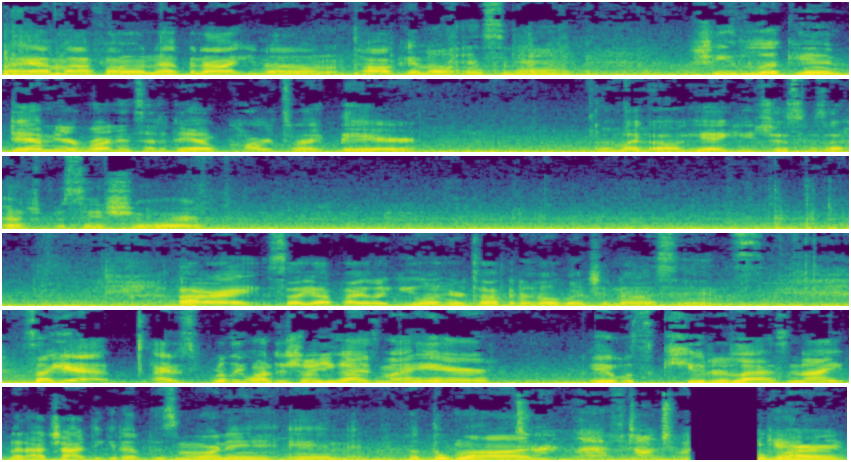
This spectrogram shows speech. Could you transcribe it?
I had my phone up and I, you know, talking on Instagram. She looking, damn near running to the damn carts right there. I'm like, oh yeah, you just was 100% sure. All right, so y'all probably like, you on here talking a whole bunch of nonsense. So yeah, I just really wanted to show you guys my hair. It was cuter last night, but I tried to get up this morning and put the wand. Turn left onto a word,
